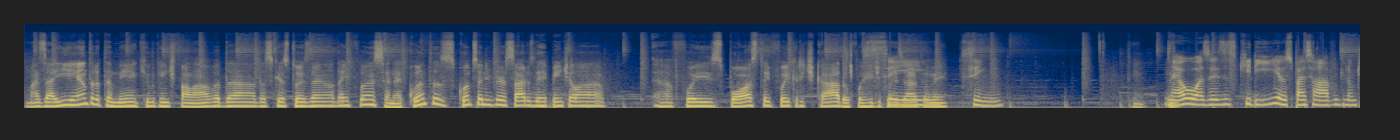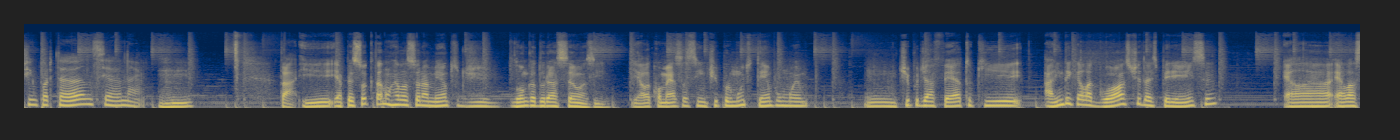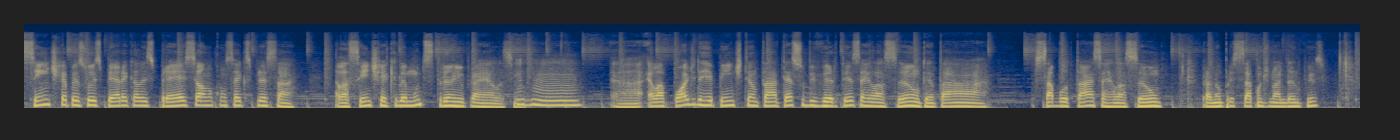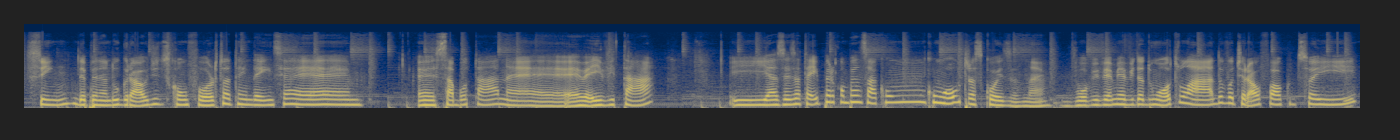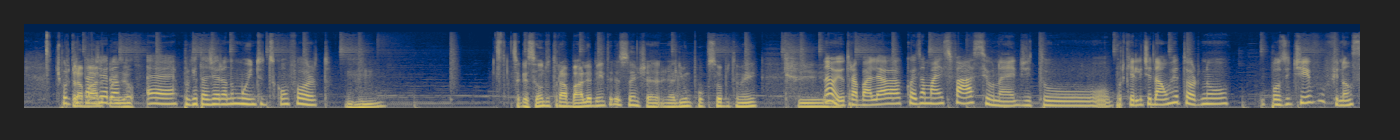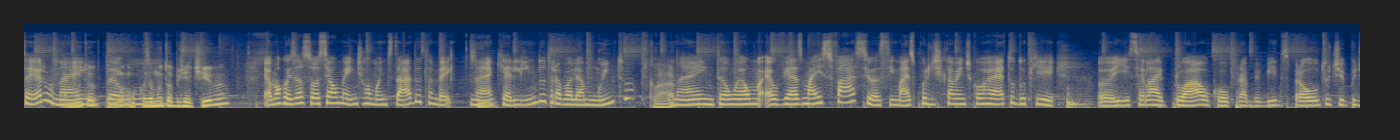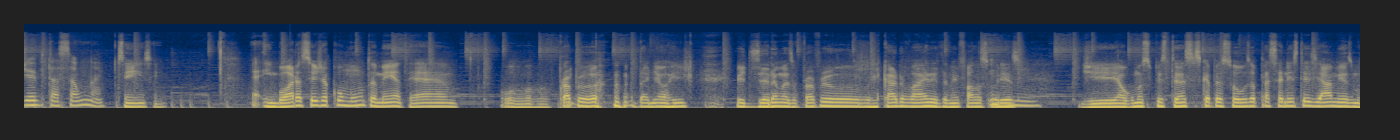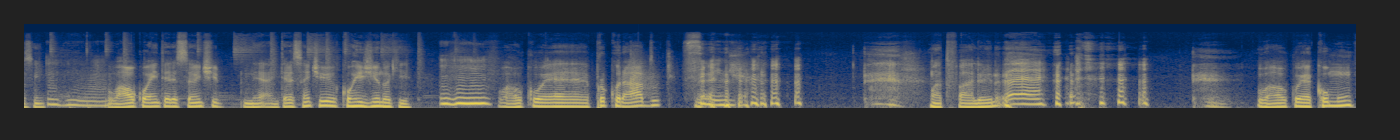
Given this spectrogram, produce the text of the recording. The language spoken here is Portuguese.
Mas aí entra também aquilo que a gente falava da- das questões da, da infância, né? Quantos, quantos aniversários, de repente, ela, ela foi exposta e foi criticada, ou foi ridicularizada sim, também? sim. Sim. Né, ou às vezes queria, os pais falavam que não tinha importância, né? Uhum. Tá, e, e a pessoa que tá num relacionamento de longa duração, assim, e ela começa a sentir por muito tempo uma- um tipo de afeto que, ainda que ela goste da experiência, ela, ela sente que a pessoa espera que ela expresse, ela não consegue expressar. Ela sente que aquilo é muito estranho pra ela, assim. Uhum, Ah, ela pode, de repente, tentar até subverter essa relação, tentar sabotar essa relação pra não precisar continuar lidando com isso? sim, dependendo do grau de desconforto, a tendência é, é sabotar, né? É evitar. E às vezes até hipercompensar com, com outras coisas, né? Vou viver minha vida de um outro lado, vou tirar o foco disso aí. Porque tá trabalho, por gerando. É, porque tá gerando muito desconforto. Uhum. Essa questão do trabalho é bem interessante, já, já li um pouco sobre também. E... Não, e o trabalho é a coisa mais fácil, né? De tu. Porque ele te dá um retorno positivo, financeiro, é né? muito- é então. uma coisa muito objetiva, É uma coisa socialmente romantizada também, né? Que é lindo trabalhar muito, claro. né? Então é, uma- é o viés mais fácil, assim, mais politicamente correto do que ah, ir, sei lá, ir pro álcool, pra bebidas, pra outro tipo de evitação, né? Sim, sim. É, embora seja comum também, até o próprio Daniel Rich, eu ia dizer, né, mas o próprio Ricardo Weiner também fala sobre isso, Uhum, de algumas substâncias que a pessoa usa pra se anestesiar mesmo, assim. uhum, O álcool é interessante, né, é interessante corrigindo aqui. uhum, O álcool é procurado, sim. mato falho aí, né? é. O álcool é comum,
